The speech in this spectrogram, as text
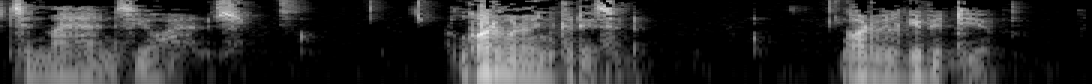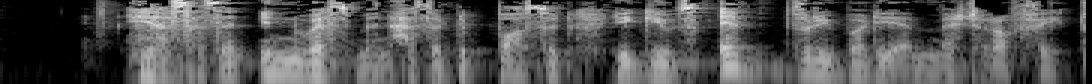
It's in my hands, your hands. God will increase it. God will give it to you. He has as an investment, has a deposit. He gives everybody a measure of faith.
